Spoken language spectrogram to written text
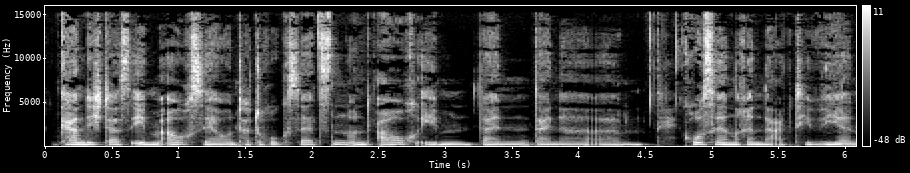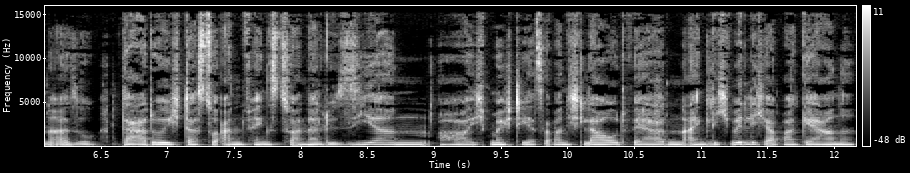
kann dich das eben auch sehr unter Druck setzen und auch eben dein, deine ähm, Großhirnrinde aktivieren. Also dadurch, dass du anfängst zu analysieren, oh, ich möchte jetzt aber nicht laut werden, eigentlich will ich aber gerne,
